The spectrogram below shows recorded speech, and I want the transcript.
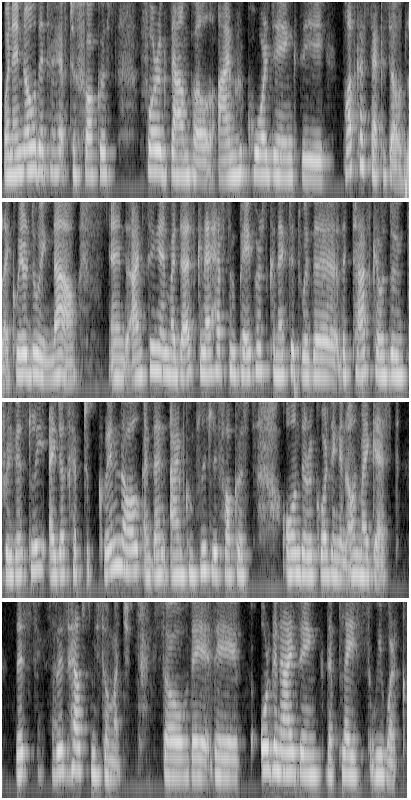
when I know that I have to focus. For example, I'm recording the podcast episode like we're doing now and I'm sitting at my desk and I have some papers connected with the, the task I was doing previously. I just have to clean it all and then I'm completely focused on the recording and on my guest. This exactly. this helps me so much. So the the organizing the place we work.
